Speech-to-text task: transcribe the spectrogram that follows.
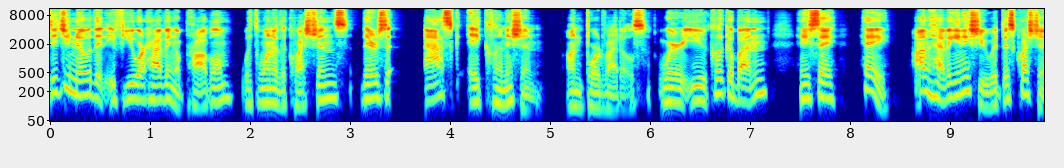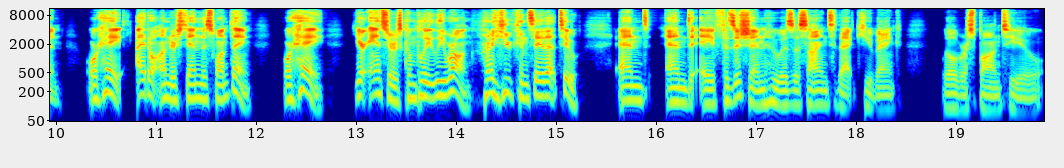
Did you know that if you are having a problem with one of the questions there's ask a clinician on board vitals where you click a button and you say hey i'm having an issue with this question or hey i don't understand this one thing or hey your answer is completely wrong you can say that too. And and a physician who is assigned to that qbank will respond to you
